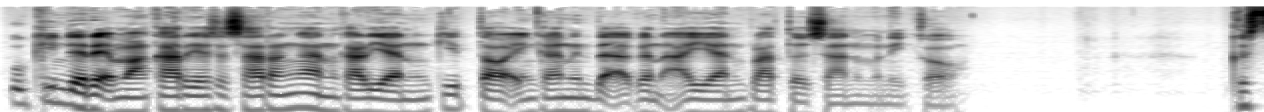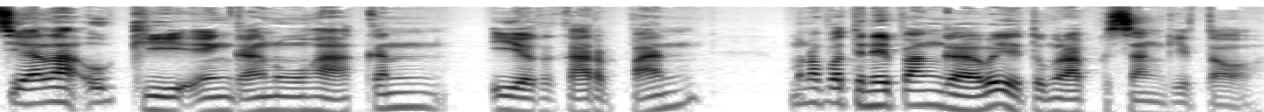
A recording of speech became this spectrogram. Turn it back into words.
ugi nderek makarya sesarengan kalian kita ingkang nindakaken ayan pladosan menika. Gusti Allah ugi ingkang nuwuhaken iya kekarepan menapa dene panggawe tumrap gesang kita.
